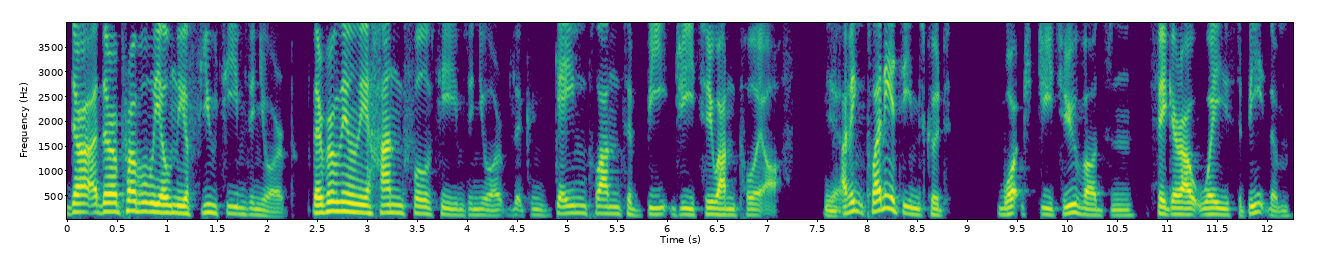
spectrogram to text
there are there are probably only a few teams in Europe. There are probably only a handful of teams in Europe that can game plan to beat G2 and pull it off. yeah, I think plenty of teams could watch G2 VODs and figure out ways to beat them.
